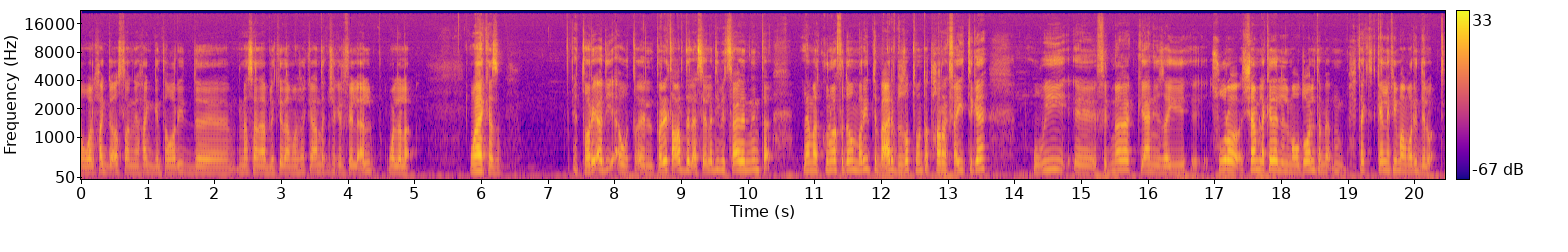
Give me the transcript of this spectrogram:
هو الحاج أصلا يا حاج أنت مريض آه، مثلا قبل كده مشاكل عندك مشاكل في القلب ولا لأ؟ وهكذا. الطريقة دي أو طريقة عرض الأسئلة دي بتساعد إن أنت لما تكون واقف قدام المريض تبقى عارف بالظبط وأنت تتحرك في أي اتجاه وفي دماغك يعني زي صورة شاملة كده للموضوع اللي أنت محتاج تتكلم فيه مع المريض دلوقتي.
